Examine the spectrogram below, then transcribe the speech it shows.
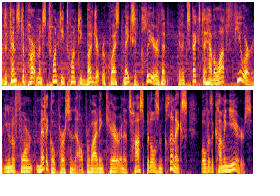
The Defense Department's 2020 budget request makes it clear that it expects to have a lot fewer uniformed medical personnel providing care in its hospitals and clinics over the coming years.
